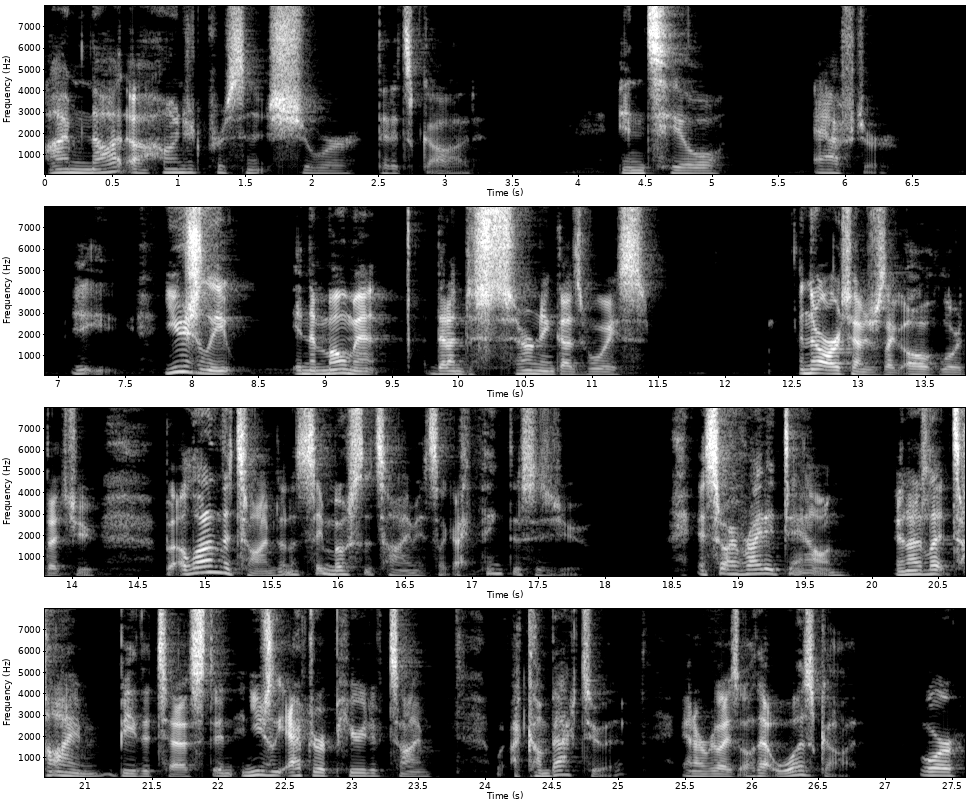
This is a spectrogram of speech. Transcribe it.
I'm not 100% sure that it's God until after. Usually, in the moment that I'm discerning God's voice, and there are times it's like, oh, Lord, that's you. But a lot of the times, and I'd say most of the time, it's like, I think this is you. And so I write it down and I let time be the test. And, and usually, after a period of time, I come back to it and I realized, oh, that was God, or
